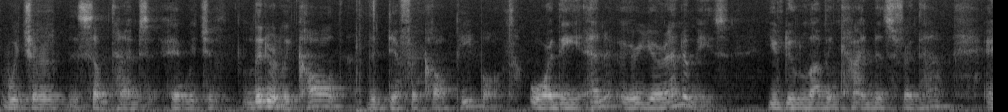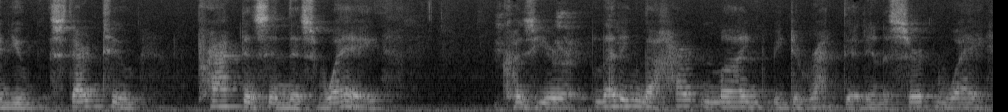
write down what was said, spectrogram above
which are sometimes, eh, which is literally called the difficult people, or the or your enemies. You do loving kindness for them, and you start to practice in this way because you're letting the heart and mind be directed in a certain way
